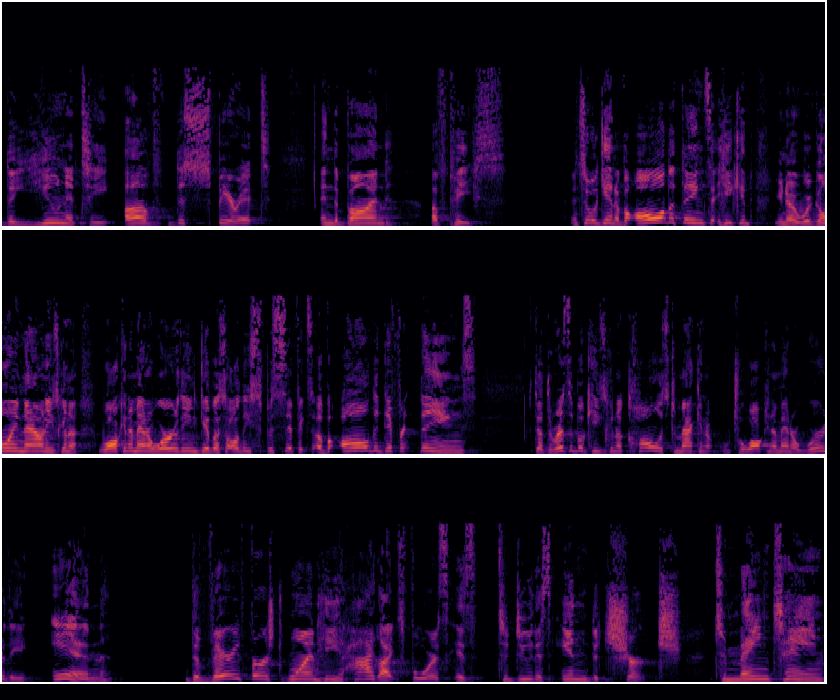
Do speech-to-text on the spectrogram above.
the unity of the Spirit in the bond of peace. And so, again, of all the things that he could, you know, we're going now and he's going to walk in a manner worthy and give us all these specifics of all the different things that the rest of the book he's going to call us to, to walk in a manner worthy in. The very first one he highlights for us is to do this in the church, to maintain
